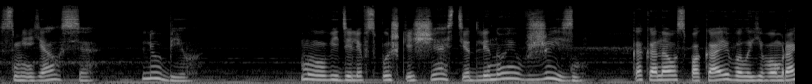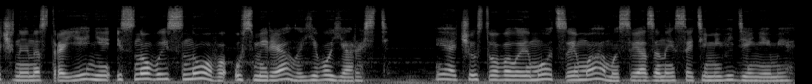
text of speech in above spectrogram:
смеялся, любил. Мы увидели вспышки счастья длиной в жизнь, как она успокаивала его мрачное настроение и снова и снова усмиряла его ярость. Я чувствовала эмоции мамы, связанные с этими видениями.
